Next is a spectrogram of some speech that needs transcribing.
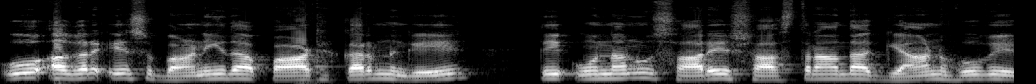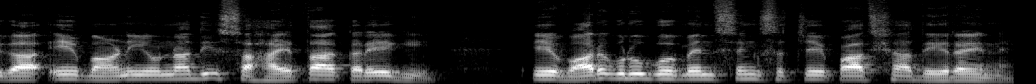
ਉਹ ਅਗਰ ਇਸ ਬਾਣੀ ਦਾ ਪਾਠ ਕਰਨਗੇ ਤੇ ਉਹਨਾਂ ਨੂੰ ਸਾਰੇ ਸ਼ਾਸਤਰਾਂ ਦਾ ਗਿਆਨ ਹੋਵੇਗਾ, ਇਹ ਬਾਣੀ ਉਹਨਾਂ ਦੀ ਸਹਾਇਤਾ ਕਰੇਗੀ। ਇਹ ਵਾਰ ਗੁਰੂ ਗੋਬਿੰਦ ਸਿੰਘ ਸੱਚੇ ਪਾਤਸ਼ਾਹ ਦੇ ਰਹੇ ਨੇ।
